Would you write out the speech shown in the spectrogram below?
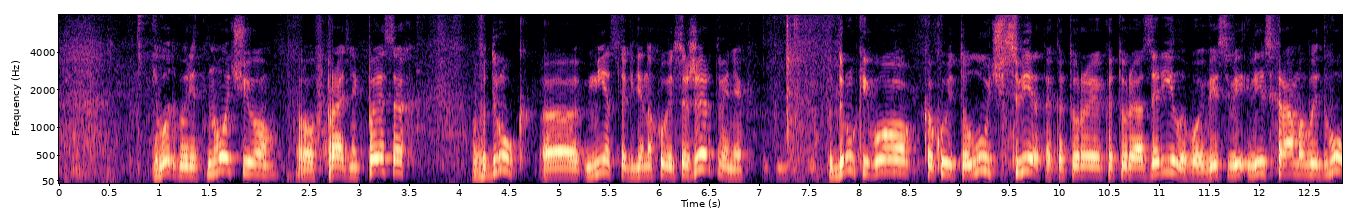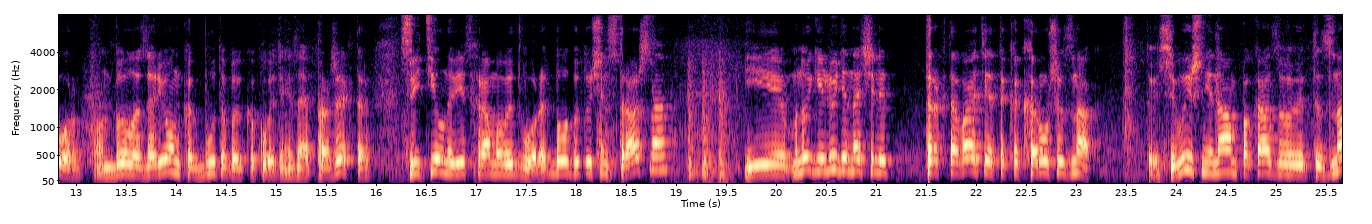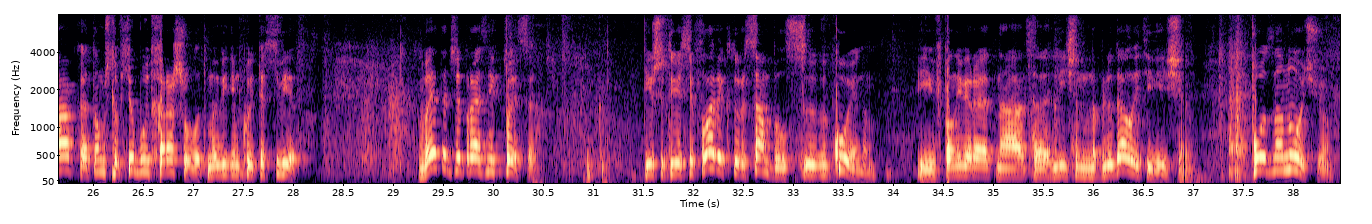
И вот, говорит, ночью э, в праздник Песах вдруг э, место, где находится жертвенник, вдруг его какой-то луч света, который, который озарил его, весь, весь храмовый двор, он был озарен, как будто бы какой-то, не знаю, прожектор светил на весь храмовый двор. Это было говорит, очень страшно, и многие люди начали трактовать это как хороший знак. То есть Всевышний нам показывает знак о том, что все будет хорошо. Вот мы видим какой-то свет. В этот же праздник Песах пишет Иосиф Флавий, который сам был с коином и вполне вероятно лично наблюдал эти вещи. Поздно ночью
